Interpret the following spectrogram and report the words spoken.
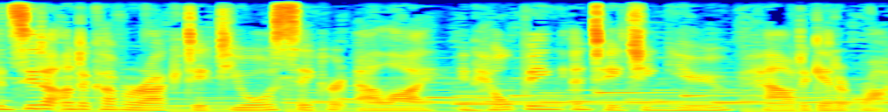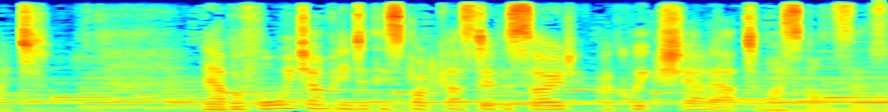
consider Undercover Architect your secret ally in helping and teaching you how to get it right. Now, before we jump into this podcast episode, a quick shout out to my sponsors.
